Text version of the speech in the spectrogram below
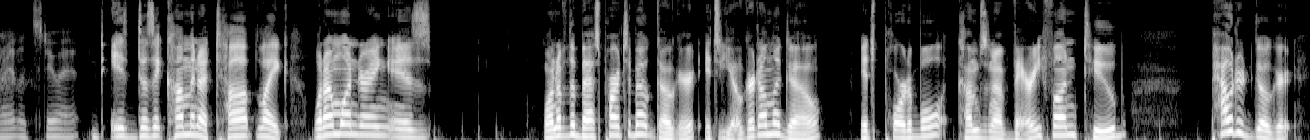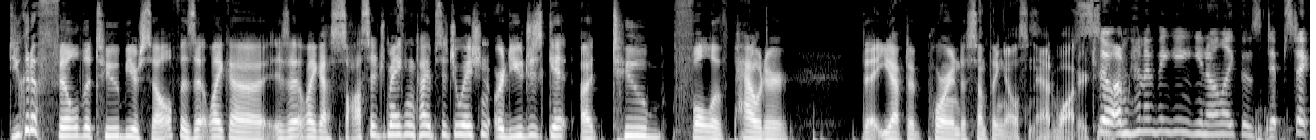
All right, let's do it. Is does it come in a tub? Like what I'm wondering is one of the best parts about Gogurt. It's yogurt on the go. It's portable. It comes in a very fun tube. Powdered Gogurt. Do you get to fill the tube yourself? Is it like a is it like a sausage making type situation, or do you just get a tube full of powder that you have to pour into something else and add water to? So I'm kind of thinking, you know, like those dipstick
